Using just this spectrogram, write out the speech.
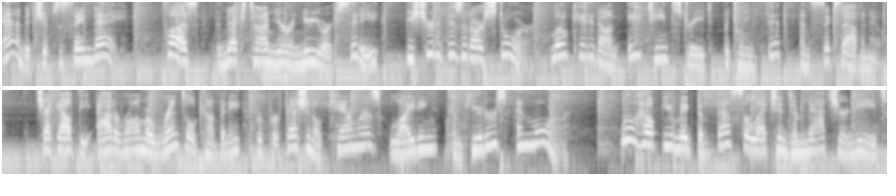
and it ships the same day. Plus, the next time you're in New York City, be sure to visit our store located on 18th Street between 5th and 6th Avenue. Check out the Adorama Rental Company for professional cameras, lighting, computers, and more. We'll help you make the best selection to match your needs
